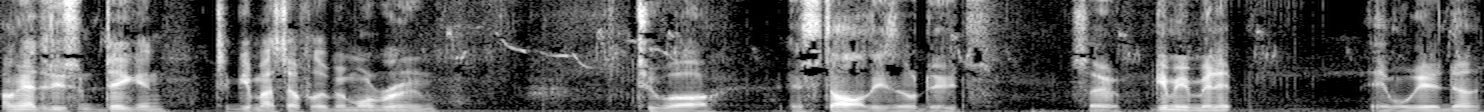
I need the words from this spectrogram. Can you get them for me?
I'm gonna have to do some digging to give myself a little bit more room to uh, install these little dudes. So give me a minute and we'll get it done.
